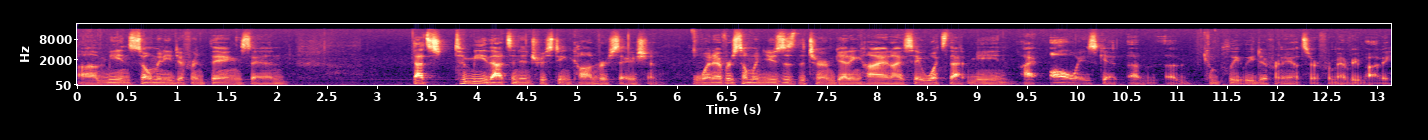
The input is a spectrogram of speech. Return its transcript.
uh, mean so many different things, and that's to me that's an interesting conversation. Whenever someone uses the term getting high and I say, what's that mean? I always get a, a completely different answer from everybody.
